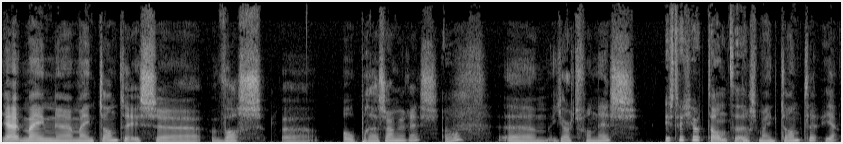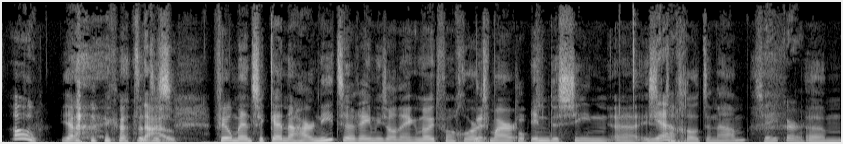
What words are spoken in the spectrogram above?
Ja, mijn, eh, mijn tante is, eh, was eh operazangeres. Oh, Ehm, Jart van Nes. is dat jouw tante? Dat is mijn tante. Ja, Oh, ja dat nou, is, veel mensen kennen haar niet. Remy zal denk ik nooit van gehoord. Nee, maar klopt. in de scene eh, is Ja. het een grote naam. zeker. Ehm,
